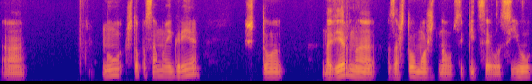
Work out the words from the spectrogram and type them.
А, ну, что по самой игре, что, наверное, за что может уцепиться ЛСЮ,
